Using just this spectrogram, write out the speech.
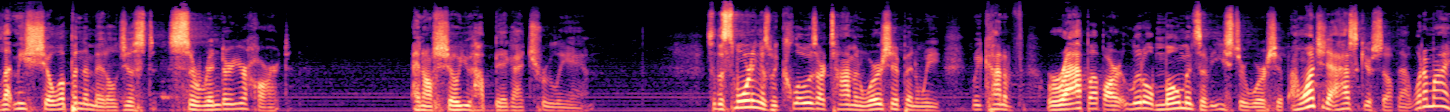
let me show up in the middle. Just surrender your heart, and I'll show you how big I truly am. So, this morning, as we close our time in worship and we, we kind of wrap up our little moments of Easter worship, I want you to ask yourself that. What are my,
